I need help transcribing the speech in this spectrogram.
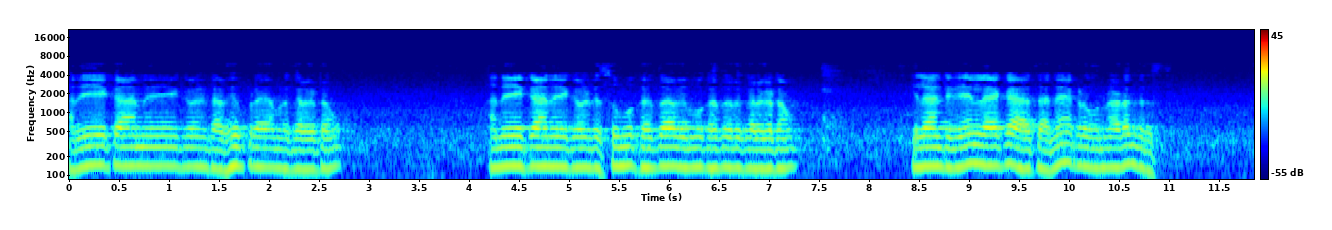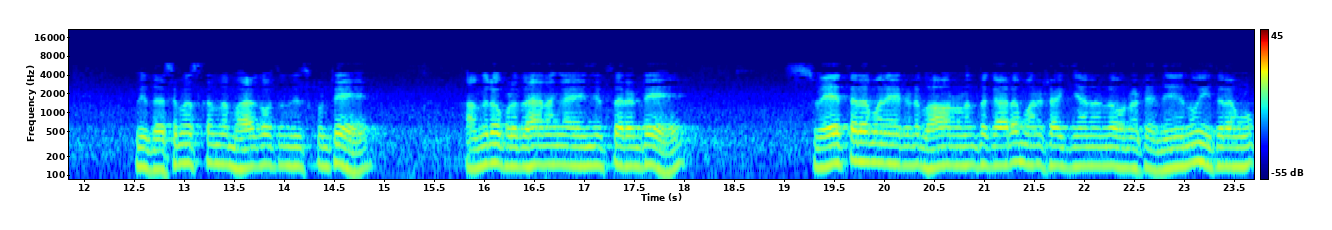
అనేకానేకమైన అభిప్రాయములు కలగటం అనేకానేకమైన సుముఖత విముఖతలు కలగటం ఇలాంటివేం లేక తనే అక్కడ ఉన్నాడని తెలుస్తుంది. మీ దశమస్కందం భాగవతం తీసుకుంటే అందులో ప్రధానంగా ఏం చెప్తారంటే శ్వేతరం అనేటువంటి భావన ఉన్నంతకాలం మనిషి అజ్ఞానంలో ఉన్నట్టే నేను ఇతరము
